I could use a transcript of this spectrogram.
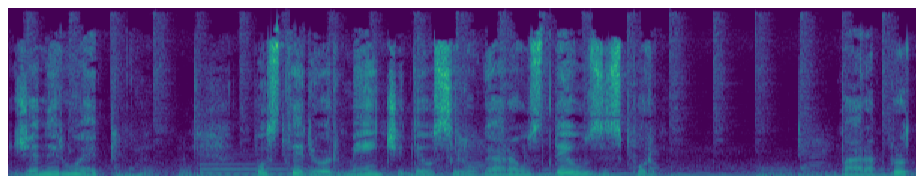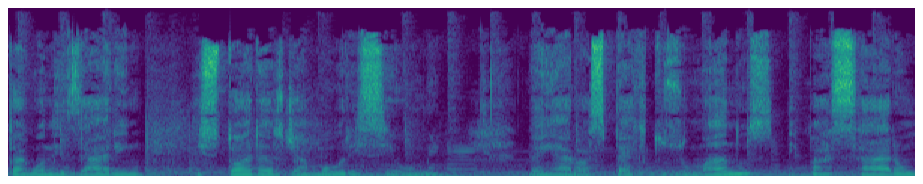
gênero épico. Posteriormente, deu-se lugar aos deuses por, para protagonizarem histórias de amor e ciúme. Ganharam aspectos humanos e passaram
